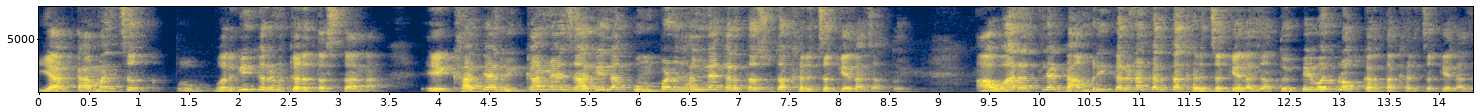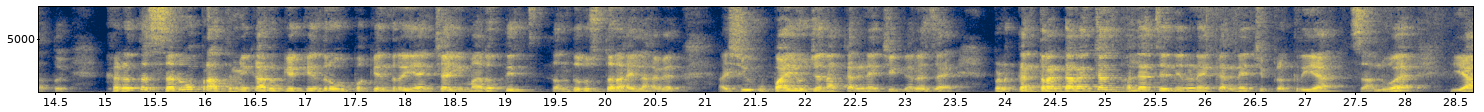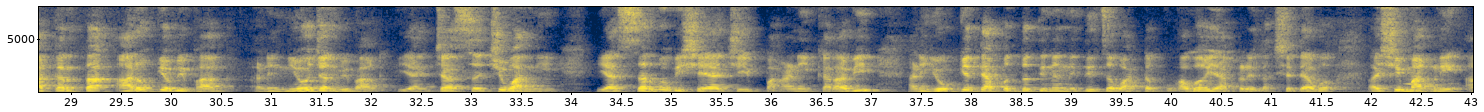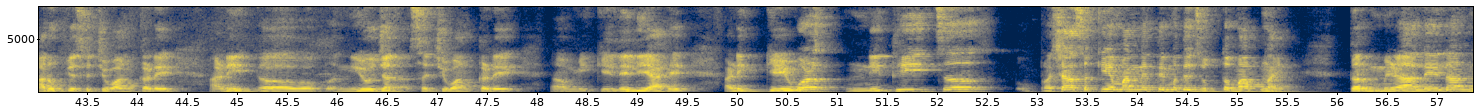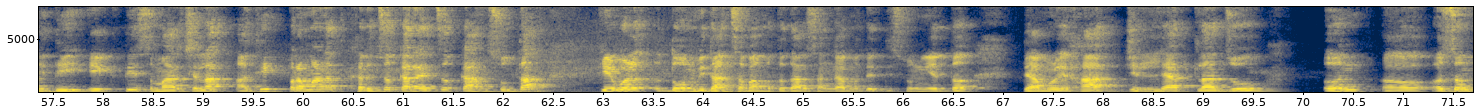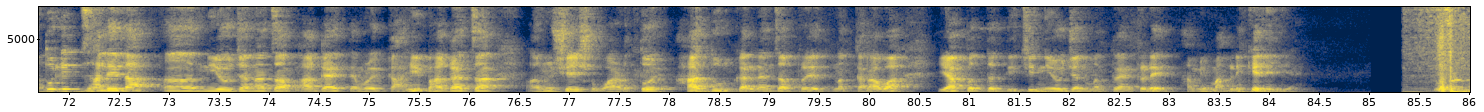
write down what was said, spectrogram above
या कामांचं वर्गीकरण करत असताना एखाद्या रिकाम्या जागेला कुंपण घालण्याकरता सुद्धा खर्च केला जातोय. आवारातल्या डांबरीकरणाकरता खर्च केला जातोय पेवर ब्लॉक करता खर्च केला जातोय. खरं तर सर्व प्राथमिक आरोग्य केंद्र उपकेंद्र यांच्या इमारतीत तंदुरुस्त राहायला हव्यात अशी उपाययोजना करण्याची गरज आहे. पण कंत्राटदारांच्याच भल्याचे निर्णय करण्याची प्रक्रिया चालू आहे. याकरता आरोग्य विभाग आणि नियोजन विभाग यांच्या सचिवांनी या सर्व विषयाची पाहणी करावी आणि योग्य त्या पद्धतीनं निधीचं वाटप व्हावं याकडे लक्ष द्यावं अशी मागणी आरोग्य सचिवांकडे आणि नियोजन सचिवांकडे मी केलेली आहे. आणि केवळ निधीचं प्रशासकीय मान्यतेमध्ये झुकतं माप नाही तर मिळालेला निधी एकतीस मार्चला अधिक प्रमाणात खर्च करायचं काम सुद्धा केवळ दोन विधानसभा मतदारसंघामध्ये दिसून येतं. त्यामुळे हा जिल्ह्यातला जो अन असंतुलित झालेला नियोजनाचा भाग आहे त्यामुळे काही भागाचा अनुशेष वाढतोय. हा दूर करण्याचा प्रयत्न करावा. या पद्धतीची नियोजन मंत्र्यांकडे आम्ही मागणी केलेली आहे.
